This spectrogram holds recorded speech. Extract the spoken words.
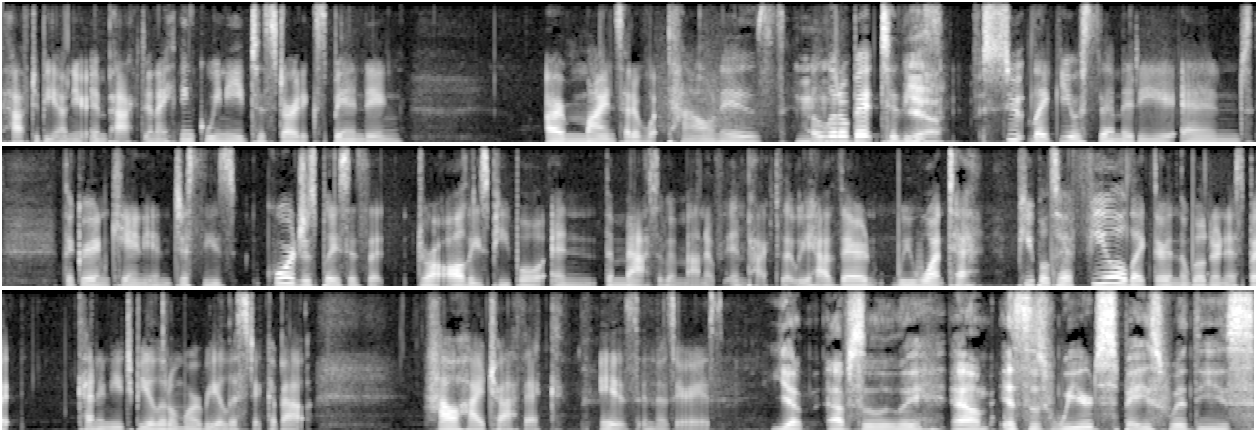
have to be on your impact. And I think we need to start expanding our mindset of what town is a Mhm. little bit to these Yeah. su- like Yosemite and the Grand Canyon, just these gorgeous places that draw all these people and the massive amount of impact that we have there. We want to people to feel like they're in the wilderness, but kind of need to be a little more realistic about how high traffic is in those areas. Yep, absolutely. Um, it's this weird space with these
